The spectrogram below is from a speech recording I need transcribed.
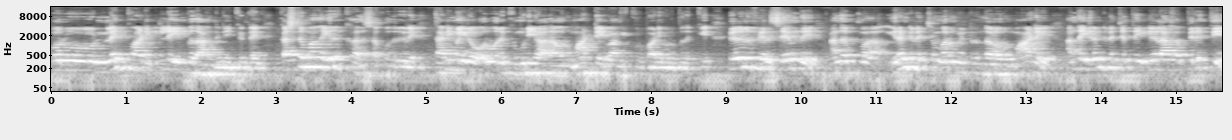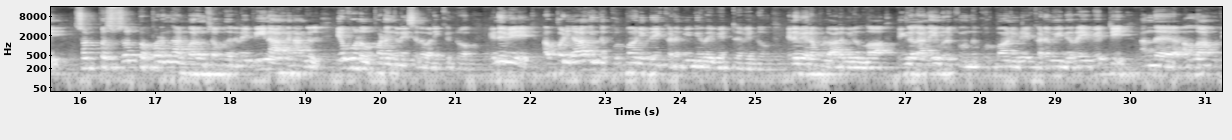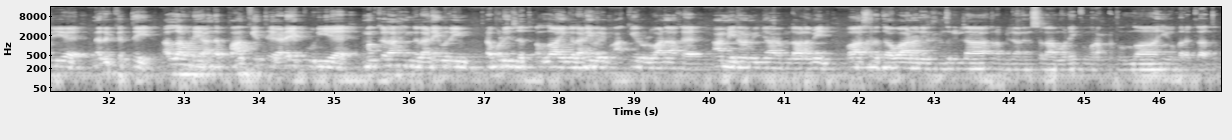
ஒரு நிலைப்பாடு இல்லை என்பதாக நினைக்கின்றேன். கஷ்டமாக இருக்காது சகோதரர்களே தனிமையில் ஒருவருக்கு முடியாத ஒரு மாட்டை வாங்கி பாடி கொடுப்பதற்கு ஏழு பேர் சேர்ந்து அந்த இரண்டு லட்சம் வரும் என்றிருந்தால் ஒரு மாடு அந்த இரண்டு லட்சத்தை ஏழாக பிரித்து சொற்ப சொற்ப படம் தான் வரும் சகோதரர்களை. வீணாக நாங்கள் எவ்வளவு படங்களை செலவழிக்கின்றோம். எனவே அப்படியாக இந்த குர்பானியுடைய கடமை நிறைவேற்ற வேண்டும். எனவே ரப்புல் ஆலமீன் அல்லாஹ் எங்கள் அனைவருக்கும் அந்த குர்பானியுடைய கடமை நிறைவேற்றி அந்த அல்லாஹ்வுடைய நெருக்கத்தை அல்லாஹ்வுடைய அந்த பாக்கியத்தை அடையக்கூடிய மக்களாக எங்கள் அனைவரையும் ரபுல் இஸ்ஸத் அல்லாஹ் எங்கள் அனைவரையும் ஆக்கியருள்வானாக ஆமீன் ஆமீன் யா ரபுல் ஆலமீன் வாஹிரு தவானா அல்ஹம்துலில்லாஹ் ரபில் ஆலமீன் அஸ்ஸலாமு அலைக்கும் வரஹ்மத்துல்லாஹி வபரகாத்துஹு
